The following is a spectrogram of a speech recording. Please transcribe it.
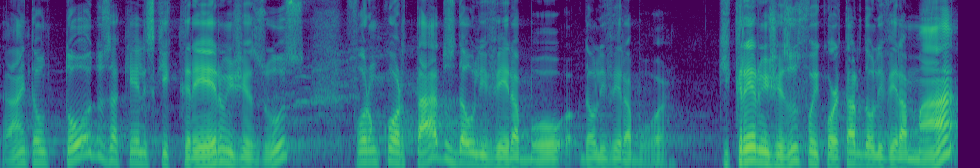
Tá? Então, todos aqueles que creram em Jesus foram cortados da oliveira boa, da oliveira boa que creram em Jesus foi cortado da oliveira má,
